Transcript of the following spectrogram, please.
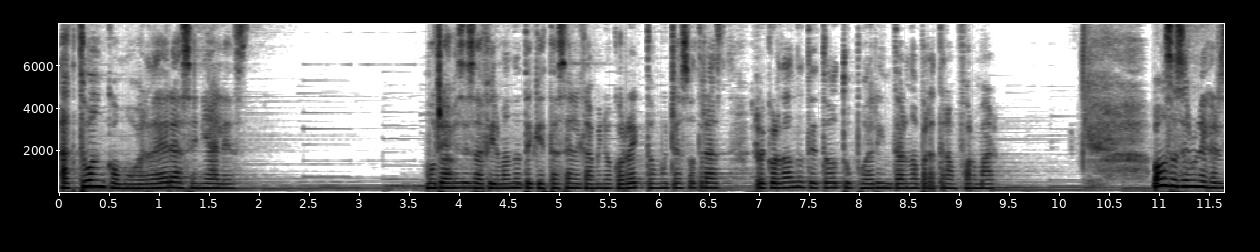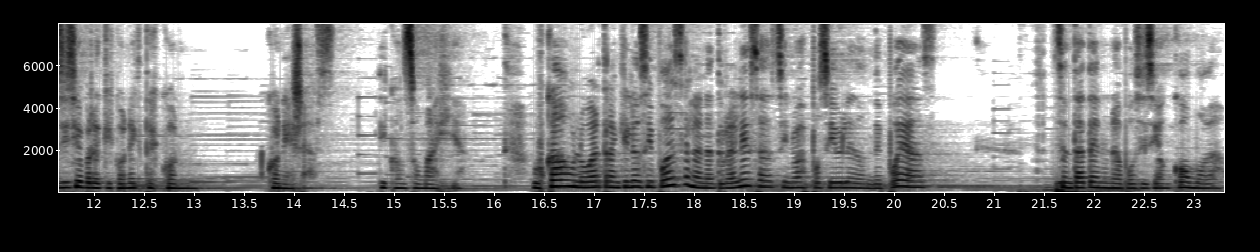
Actúan como verdaderas señales, muchas veces afirmándote que estás en el camino correcto, muchas otras recordándote todo tu poder interno para transformar. Vamos a hacer un ejercicio para que conectes con, con ellas y con su magia. Busca un lugar tranquilo si puedes en la naturaleza, si no es posible donde puedas. Sentate en una posición cómoda.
